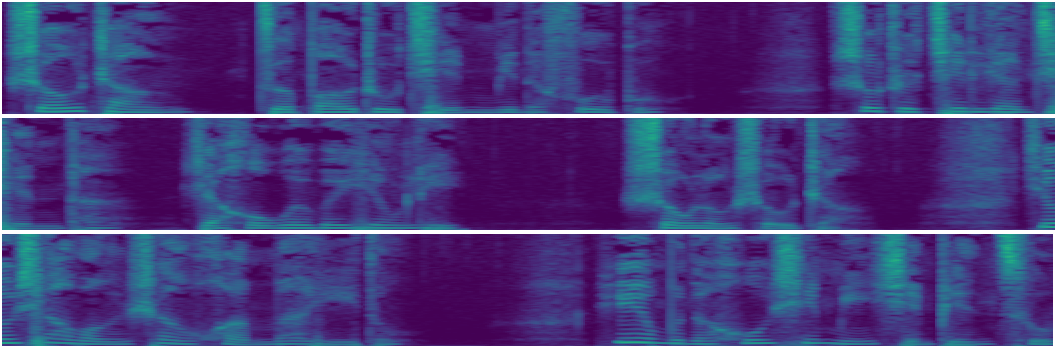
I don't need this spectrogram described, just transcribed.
手掌则包住前面的腹部，手指尽量前探，然后微微用力，收拢手掌，由下往上缓慢移动。岳母的呼吸明显变粗，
